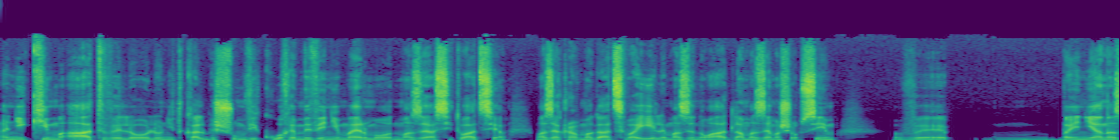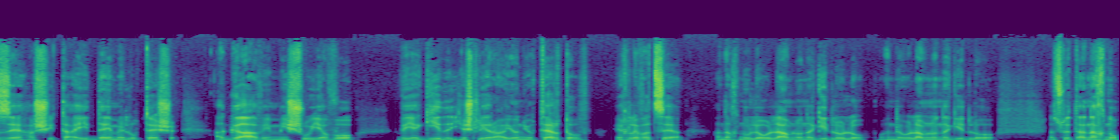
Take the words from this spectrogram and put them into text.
ואני כמעט ולא לא נתקל בשום ויכוח, הם מבינים מהר מאוד מה זה הסיטואציה, מה זה הקרב מגע הצבאי, למה זה נועד, למה זה מה שעושים, ובעניין הזה השיטה היא די מלוטשת. אגב, אם מישהו יבוא ויגיד יש לי רעיון יותר טוב איך לבצע, אנחנו לעולם לא נגיד לו לא, לעולם לא נגיד לו, זאת אומרת, אנחנו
